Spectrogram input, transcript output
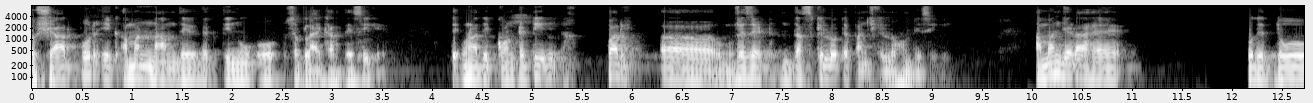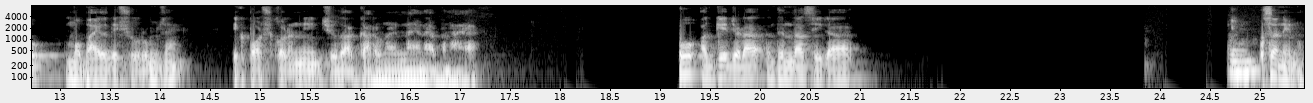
ਹੁਸ਼ਿਆਰਪੁਰ ਇੱਕ ਅਮਨ ਨਾਮ ਦੇ ਵਿਅਕਤੀ ਨੂੰ ਉਹ ਸਪਲਾਈ ਕਰਦੇ ਸੀਗੇ। ਤੇ ਉਹਨਾਂ ਦੀ ਕੁਆਂਟੀਟੀ ਪਰ ਵਿਜ਼ਿਟ 10 ਕਿਲੋ ਤੇ 5 ਕਿਲੋ ਹੁੰਦੀ ਸੀਗੀ। ਅਮਨ ਜਿਹੜਾ ਹੈ ਉਹਦੇ ਦੋ ਮੋਬਾਈਲ ਦੇ ਸ਼ੋਰੂਮਸ ਹੈ। ਇੱਕ ਪੌਸ਼ ਕਾਲੋਨੀ ਚ ਉਹਦਾ ਘਰ ਉਹਨਾਂ ਨੇ ਨਇਆ ਨਇਆ ਬਣਾਇਆ। ਉਹ ਅੱਗੇ ਜਿਹੜਾ ਦਿੰਦਾ ਸੀਗਾ ਸਨੀ ਨੂੰ।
